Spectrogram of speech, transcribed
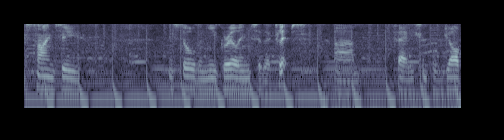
it's time to install the new grill into the clips. Um, fairly simple job.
